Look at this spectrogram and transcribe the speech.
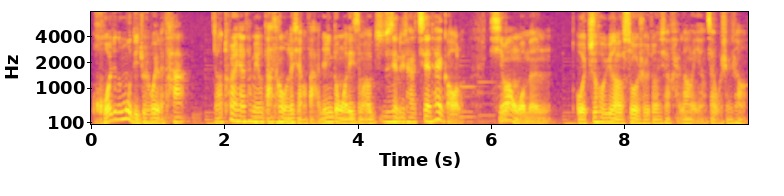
活着的目的就是为了他，然后突然一下他没有达到我的想法，你懂我的意思吗？我之前对他的期待太高了，希望我们我之后遇到的所有事都能像海浪一样在我身上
